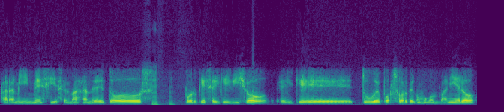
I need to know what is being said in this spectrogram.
para mí Messi es el más grande de todos, porque es el que vi yo, el que tuve por suerte como compañero,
